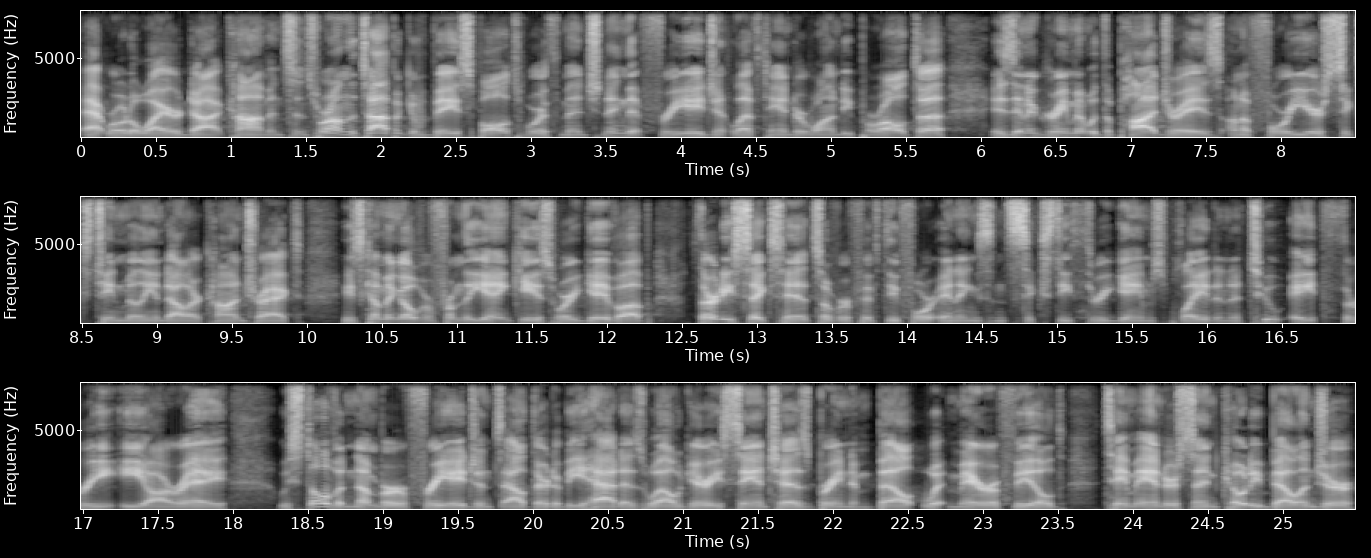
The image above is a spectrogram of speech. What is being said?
at rotowire.com. And since we're on the topic of baseball, it's worth mentioning that free agent left-hander Wandy Peralta is in agreement with the Padres on a 4-year, $16 million contract. He's coming over from the Yankees where he gave up 36 hits over 54 innings and 63 games played in a 2.83 ERA. We still have a number of free agents out there to be had as well. Gary Sanchez, Brandon Belt, Whit Merrifield, Tim Anderson, Cody Bellinger,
